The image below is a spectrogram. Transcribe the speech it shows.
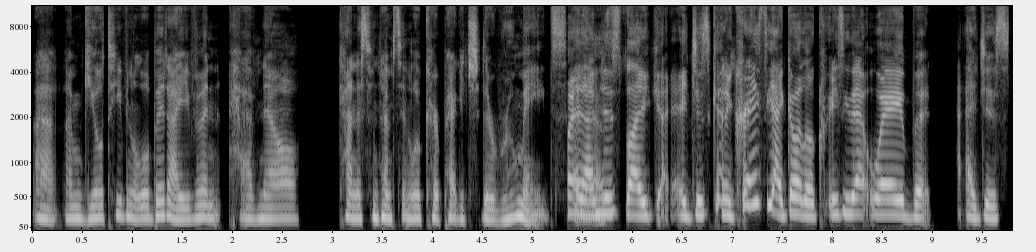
uh, I'm guilty even a little bit. I even have now kind of sometimes send a little care package to their roommates. And yes. I'm just like, I just kind of crazy. I go a little crazy that way, but I just.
